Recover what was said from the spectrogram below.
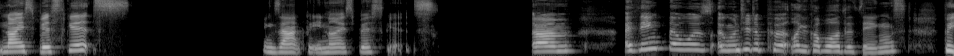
Nice biscuits. Exactly, nice biscuits. Um, I think there was I wanted to put like a couple other things, but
